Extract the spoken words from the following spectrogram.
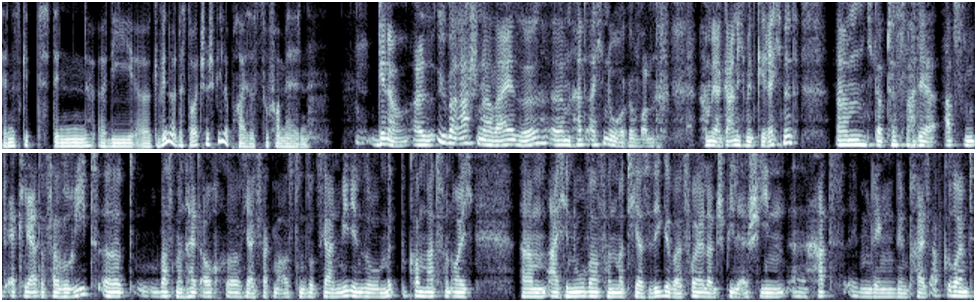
Denn es gibt den, äh, die äh, Gewinner des Deutschen Spielepreises zu vermelden. Genau, also überraschenderweise ähm, hat Archinova gewonnen. Haben wir ja gar nicht mit gerechnet. Ähm, ich glaube, das war der absolut erklärte Favorit, äh, was man halt auch, äh, ja, ich sag mal, aus den sozialen Medien so mitbekommen hat von euch. Ähm, Archinova von Matthias Wigge bei Feuerlandspiele erschienen, äh, hat eben den, den Preis abgeräumt.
